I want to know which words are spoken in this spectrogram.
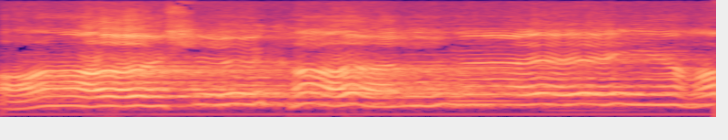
aşıkan meyhanede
